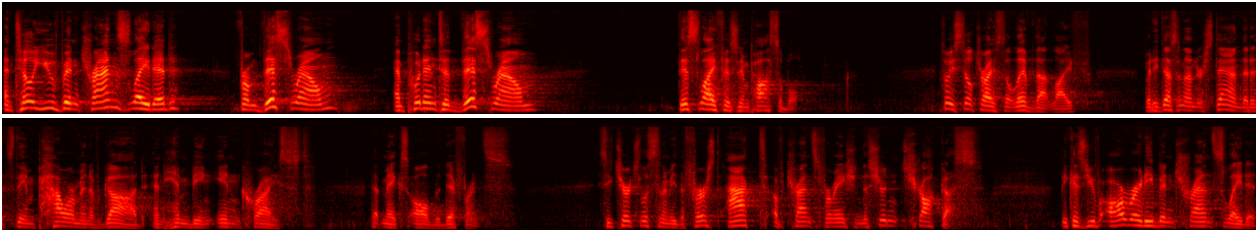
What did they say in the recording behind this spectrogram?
Until you've been translated from this realm and put into this realm, this life is impossible. So he still tries to live that life, but he doesn't understand that it's the empowerment of God and him being in Christ that makes all the difference. See, church, listen to me. The first act of transformation, this shouldn't shock us because you've already been translated.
